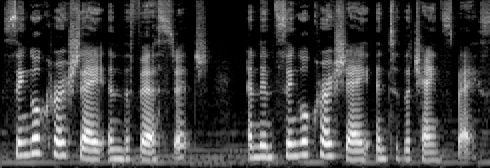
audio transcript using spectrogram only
single crochet in the first stitch, and then single crochet into the chain space.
